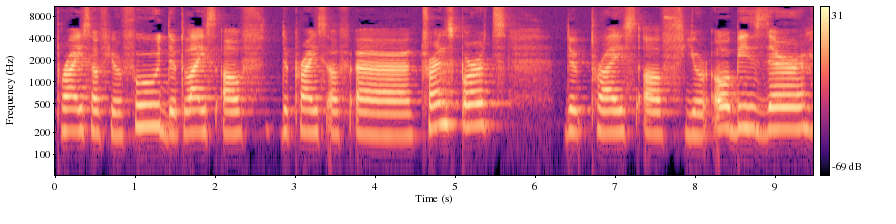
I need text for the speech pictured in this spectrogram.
price of your food the price of the price of uh, transport the price of your hobbies there?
